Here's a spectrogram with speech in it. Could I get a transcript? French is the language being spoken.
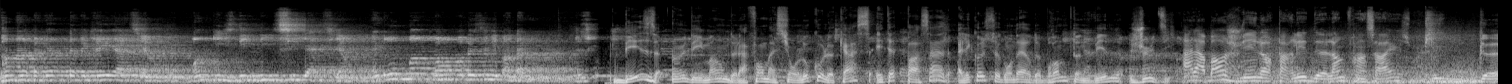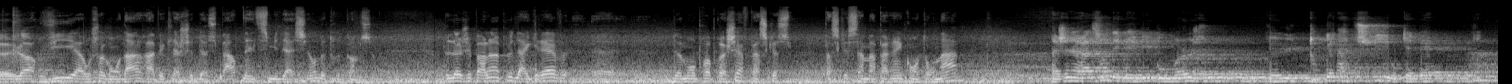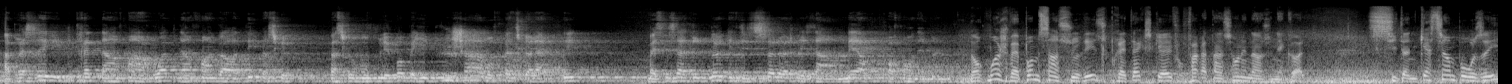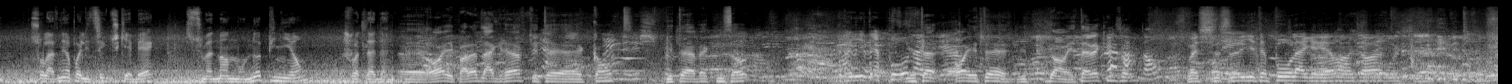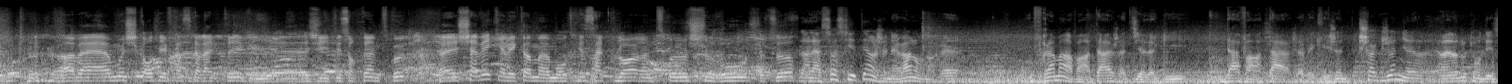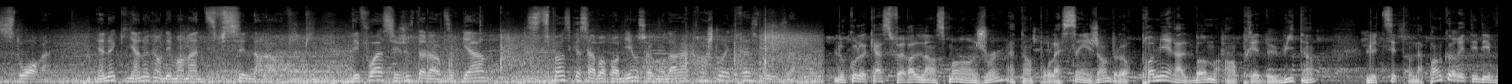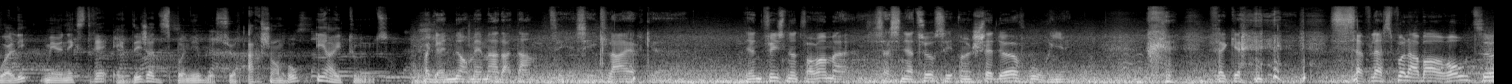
Pendant la période de récréation, monkeys d'initiation, un va baisser mes pantalons. Biz, un des membres de la formation Loco Locas, était de passage à l'école secondaire de Bromptonville jeudi. À la base, je viens leur parler de langue française, puis de leur vie au secondaire avec la chute de Sparte, d'intimidation, de trucs comme ça. Là, j'ai parlé un peu de la grève euh, de mon propre chef parce que, parce que ça m'apparaît incontournable. La génération des baby boomers qui a eu tout gratuit au Québec. Après ça, ils vous traitent d'enfants rois et d'enfants gâtés parce que, parce que vous ne voulez pas payer plus cher vos frais de scolarité. Mais c'est ces adultes-là qui disent ça, là, je les emmerde profondément. Donc moi, je ne vais pas me censurer du prétexte qu'il faut faire attention, on est dans une école. Si tu as une question à me poser sur l'avenir politique du Québec, si tu me demandes mon opinion, je vais te la donner. Euh, ouais, il parlait de la grève qui était contre. Il était avec nous autres. Il était pour Il la était, grève. ouais, il était, il, non, il était avec nous autres. Ouais, c'est ça, il était pour la grève encore. Ah ben moi je suis contre les frais de scolarité puis euh, j'ai été surpris un petit peu. Euh, je savais qu'il avait comme euh, montré sa couleur un petit peu, je suis rouge, tout ça. Dans la société en général, on aurait vraiment avantage à dialoguer davantage avec les jeunes. Chaque jeune, il y, en a qui ont des histoires. hein. Il y en a qui, il y en a qui ont des moments difficiles dans leur vie. Puis des fois, c'est juste de leur dire, regarde, tu penses que ça va pas bien au secondaire, accroche-toi et te reste deux ans. Loco Locas fera le lancement en juin, à temps pour la Saint-Jean, de leur premier album en près de 8 ans. Le titre n'a pas encore été dévoilé, mais un extrait est déjà disponible sur Archambault et iTunes. Il y a énormément d'attentes. C'est- clair que. Il y a une fille sur notre forum, elle- sa signature, c'est un chef-d'œuvre ou rien. fait que si ça place pas la barre haute, ça,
